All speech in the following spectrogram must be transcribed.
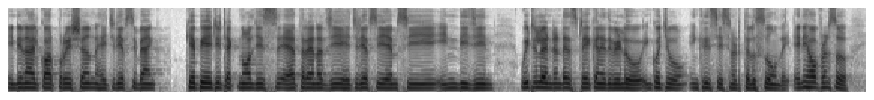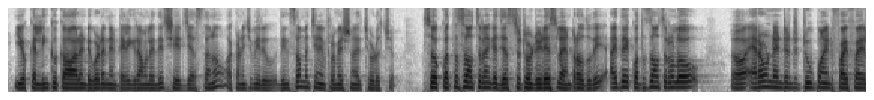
Indian Oil Corporation HDFC Bank KPIT Technologies Ather Energy HDFC AMC ఇండిజిన్ వీటిలో ఏంటంటే స్టేక్ అనేది వీళ్ళు ఇంకొంచెం ఇంక్రీజ్ చేసినట్టు తెలుస్తూ ఉంది. ఎనీ హౌ ఫ్రెండ్స్ ఈ యొక్క లింక్ కావాలంటే కూడా నేను టెలిగ్రామ్లో అనేది షేర్ చేస్తాను. అక్కడ నుంచి మీరు దీనికి సంబంధించిన ఇన్ఫర్మేషన్ అనేది చూడొచ్చు. సో కొత్త సంవత్సరం ఇంకా జస్ట్ ట్వంటీ డేస్లో ఎంటర్ అవుతుంది. అయితే కొత్త సంవత్సరంలో అరౌండ్ ఏంటంటే two point five five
